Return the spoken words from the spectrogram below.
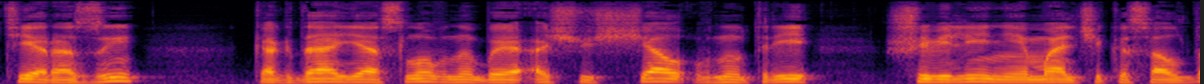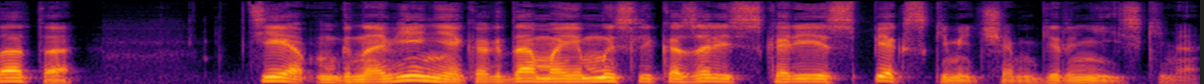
те разы, когда я словно бы ощущал внутри шевеление мальчика-солдата, те мгновения, когда мои мысли казались скорее спекскими, чем гернийскими.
